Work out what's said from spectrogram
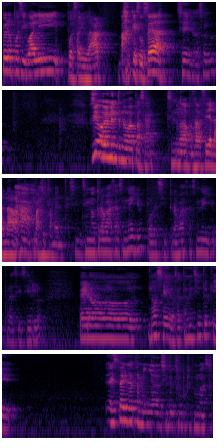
pero pues igual y pues ayudar a que suceda. Sí, o sea, sí, obviamente no va a pasar, Si no, va a pasar así de la nada, Ajá. mágicamente. Si, si no trabajas en ello, por así trabajas en ello, por así decirlo. Pero no sé, o sea, también siento que esta idea también ya siento que es un poquito más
